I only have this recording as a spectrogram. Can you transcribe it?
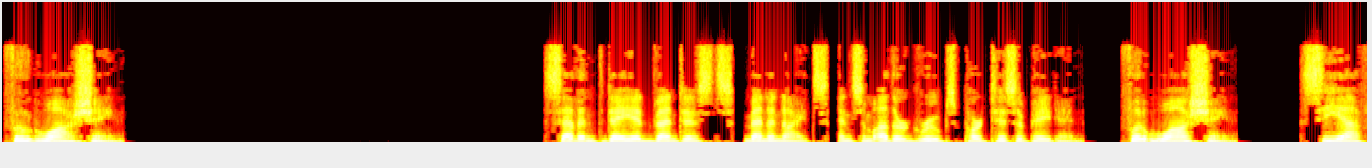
Foot washing. Seventh-day Adventists, Mennonites, and some other groups participate in foot washing cf.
